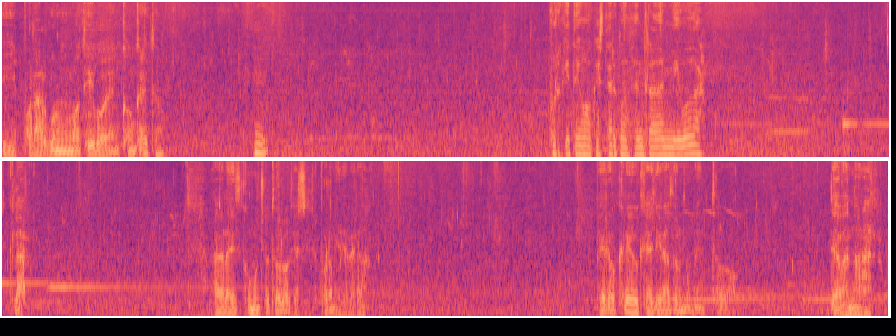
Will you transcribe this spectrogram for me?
¿Y por algún motivo en concreto? Porque tengo que estar concentrada en mi boda. Claro. Agradezco mucho todo lo que has hecho por mí, de verdad. Pero creo que ha llegado el momento de abandonar.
